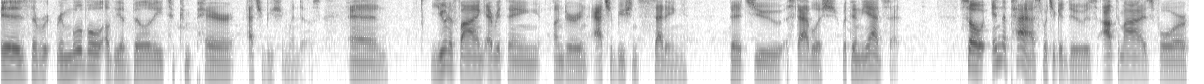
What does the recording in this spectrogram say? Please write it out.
is the re- removal of the ability to compare attribution windows and unifying everything under an attribution setting that you establish within the ad set. So in the past, what you could do is optimize for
